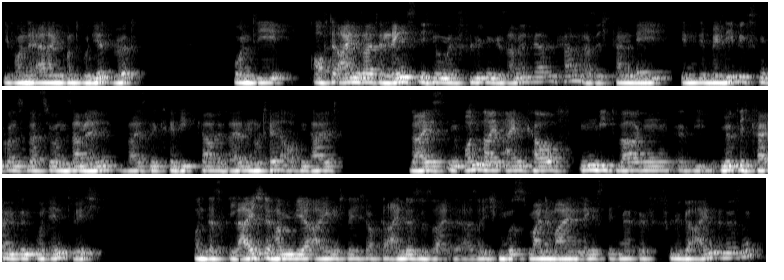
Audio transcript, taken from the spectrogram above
die von der Airline kontrolliert wird und die auf der einen Seite längst nicht nur mit Flügen gesammelt werden kann. Also ich kann die in den beliebigsten Konstellationen sammeln, sei es eine Kreditkarte, sei es ein Hotelaufenthalt, sei es ein Online-Einkauf, ein Mietwagen. Die Möglichkeiten sind unendlich. Und das Gleiche haben wir eigentlich auf der Einlöseseite. Also ich muss meine Meilen längst nicht mehr für Flüge einlösen.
